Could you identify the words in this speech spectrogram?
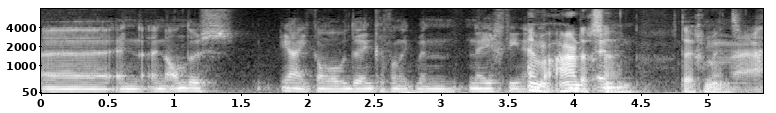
Uh, en, en anders, ja, je kan wel bedenken van ik ben 19. En we aardig en- zijn tegen mensen. Nou,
